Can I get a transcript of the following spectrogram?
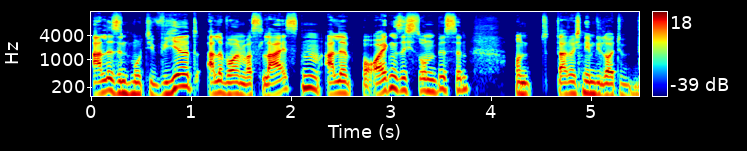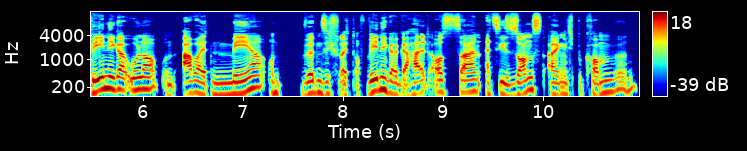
alle sind motiviert, alle wollen was leisten, alle beäugen sich so ein bisschen und dadurch nehmen die Leute weniger Urlaub und arbeiten mehr und würden sich vielleicht auch weniger Gehalt auszahlen, als sie sonst eigentlich bekommen würden?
